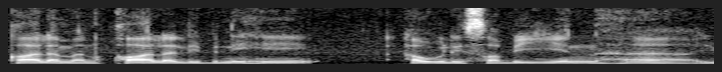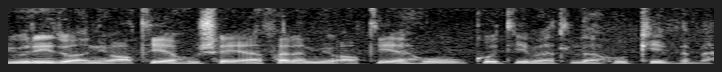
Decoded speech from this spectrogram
قال من قال لابنه أو لصبي ها يريد أن يعطيه شيئا فلم يعطيه كتبت له كذبة.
